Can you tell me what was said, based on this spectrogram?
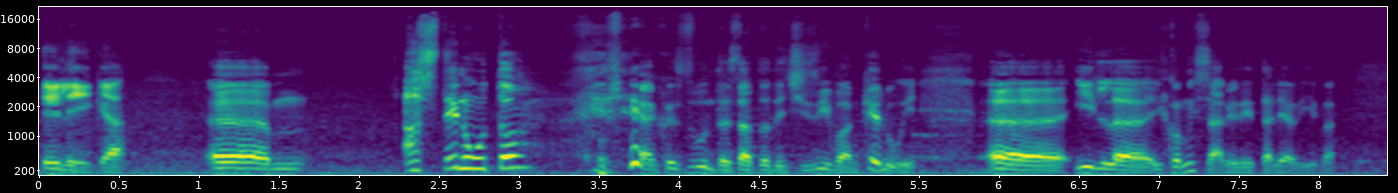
e Lega. ehm, astenuto, a questo punto è stato decisivo anche lui, eh, il, il commissario di Italia Viva.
